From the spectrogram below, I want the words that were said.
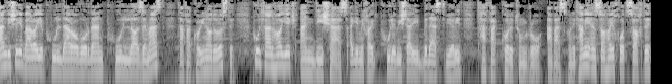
اندیشه برای پول درآوردن پول لازم است تفکری نادرسته. پول تنها یک اندیشه است. اگه می‌خواهید پول بیشتری به دست بیارید تفکرتون رو عوض کنید. همه انسانهای خود ساخته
